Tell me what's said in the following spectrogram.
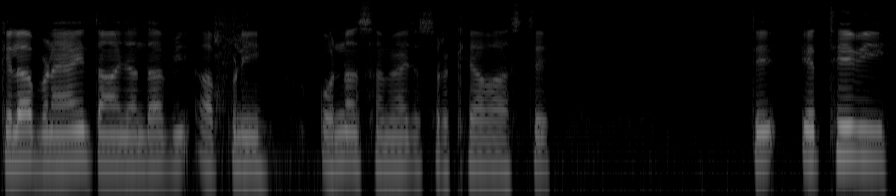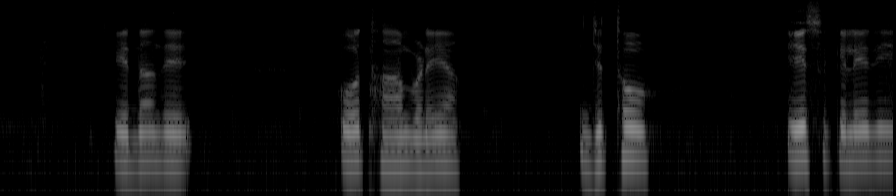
ਕਿਲਾ ਬਣਾਇਆ ਹੀ ਤਾਂ ਜਾਂਦਾ ਵੀ ਆਪਣੀ ਉਹਨਾਂ ਸਮਿਆਂ 'ਚ ਸੁਰੱਖਿਆ ਵਾਸਤੇ ਤੇ ਇੱਥੇ ਵੀ ਇਦਾਂ ਦੇ ਉਹ ਥਾਂ ਬਣੇ ਆ ਜਿੱਥੋਂ ਇਸ ਕਿਲੇ ਦੀ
